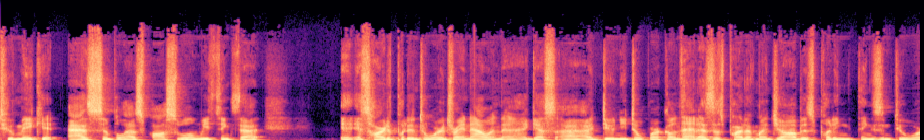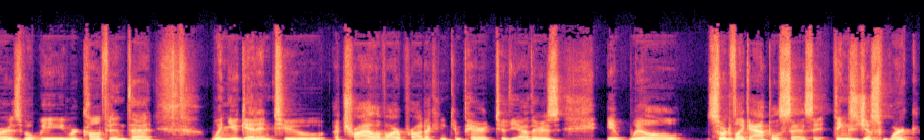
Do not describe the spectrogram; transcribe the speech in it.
to make it as simple as possible. And we think that it's hard to put into words right now. And I guess I, do need to work on that as, as part of my job is putting things into words. But we were confident that when you get into a trial of our product and compare it to the others, it will sort of like Apple says, it, things just work.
